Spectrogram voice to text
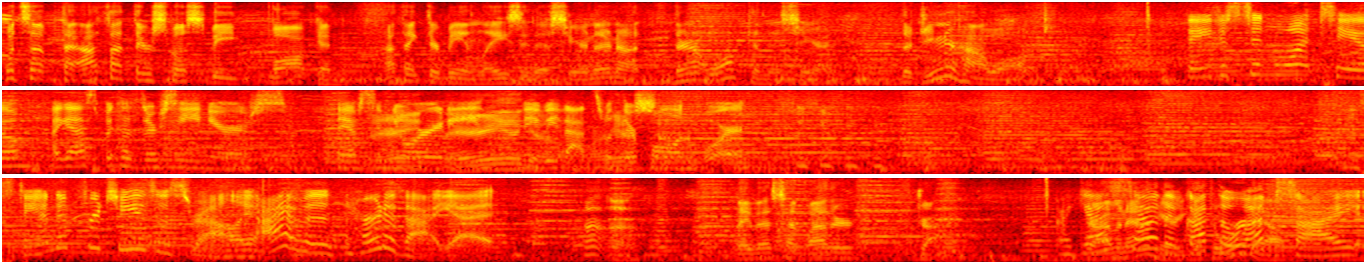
What's up? I thought they were supposed to be walking. I think they're being lazy this year. And they're not. They're not walking this year. The junior high walked. They just didn't want to, I guess, because they're seniors. They have There seniority. there you Maybe go. that's what they're guess so. pulling for. Stand Up for Jesus rally. I haven't heard of that yet. Uh-uh. Maybe that's why they're driving. I guess Driving so. out here They've got the the word out. website.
